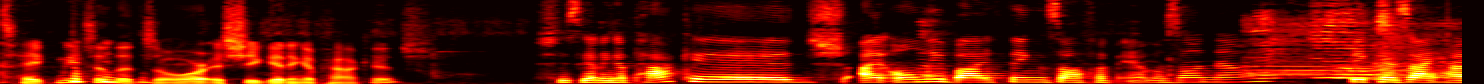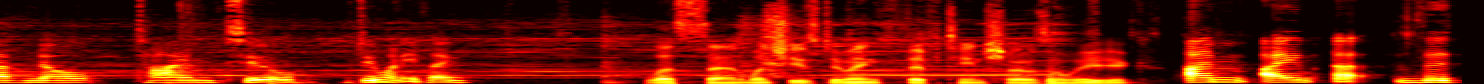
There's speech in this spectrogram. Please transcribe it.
Take me to the door. Is she getting a package? She's getting a package. I only buy things off of Amazon now because I have no time to do anything. Listen, when she's doing 15 shows a week, I'm I'm uh, the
